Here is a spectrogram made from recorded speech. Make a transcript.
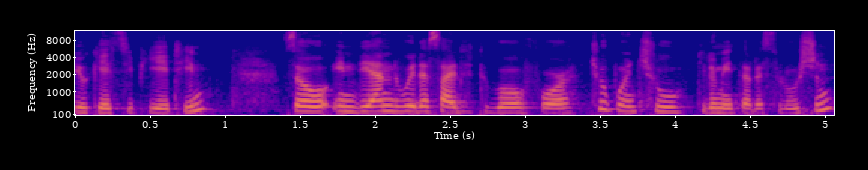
UKCP 18. So in the end, we decided to go for 2.2 kilometer resolution.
